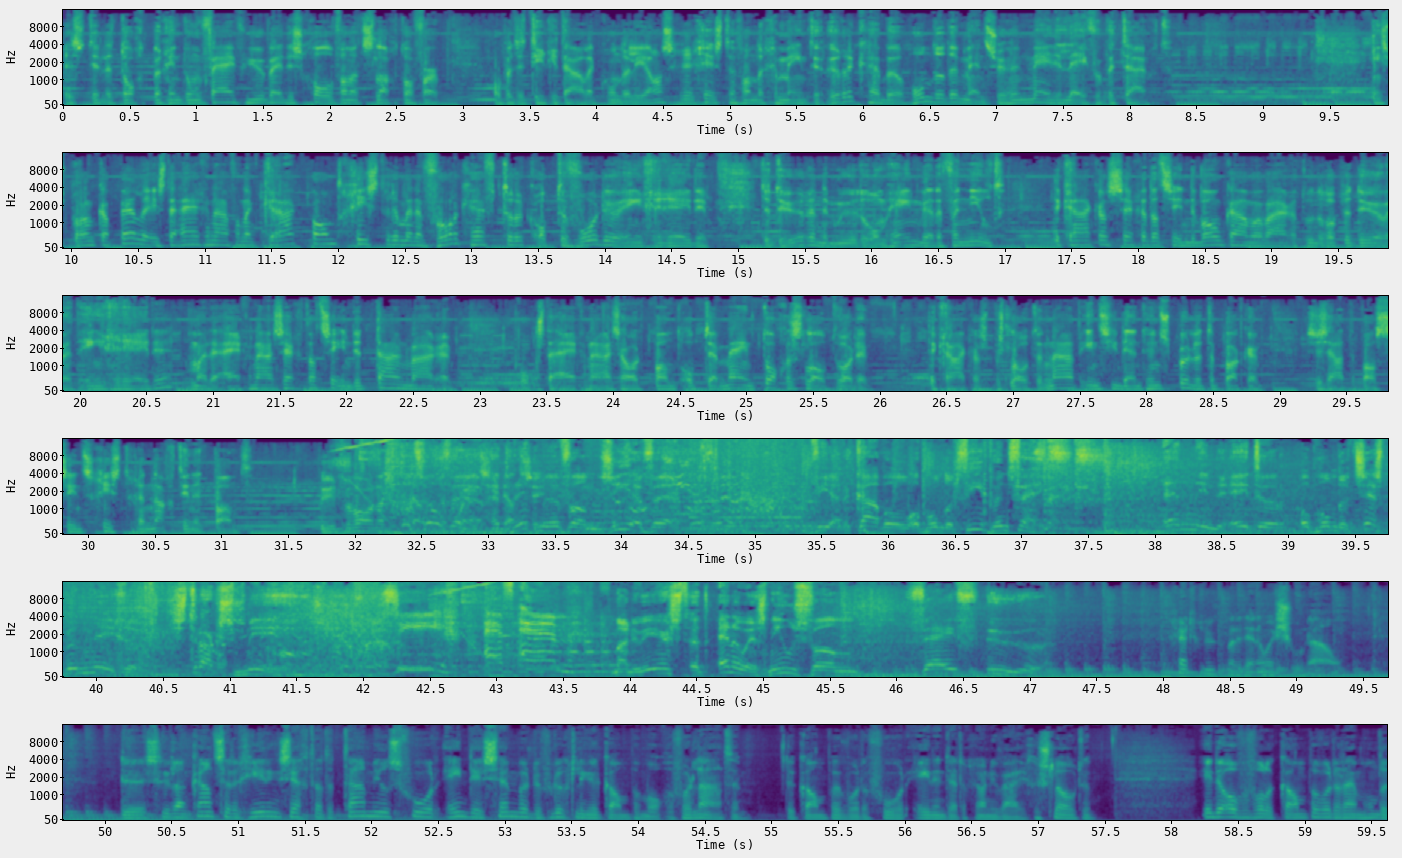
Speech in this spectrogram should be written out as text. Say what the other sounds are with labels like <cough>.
De stille tocht begint om 5 uur bij de school van het slachtoffer. Op het digitale condoleanceregister van de gemeente Urk... hebben honderden mensen hun medeleven betuigd. In Sprangkapelle is de eigenaar van een kraakpand gisteren met een vorkheftruck op de voordeur ingereden. De deur en de muur eromheen werden vernield. De krakers zeggen dat ze in de woonkamer waren toen er op de deur werd ingereden, maar de eigenaar zegt dat ze in de tuin waren. Volgens de eigenaar zou het pand op termijn toch gesloopt worden. De krakers besloten na het incident hun spullen te pakken. Ze zaten pas sinds gisteren nacht in het pand. Buurtbewoners vertelden de politie dat ze... ritme van ZFM. Via de kabel op 104.5. En in de ether op 106.9. Straks meer. ZFM. Maar nu eerst het NOS nieuws van 5 uur. Gert Kluk met het NOS Journaal. De Sri Lankaanse regering zegt dat de Tamils voor 1 december de vluchtelingenkampen mogen verlaten. De kampen worden voor 31 januari gesloten. In de overvolle kampen worden ruim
